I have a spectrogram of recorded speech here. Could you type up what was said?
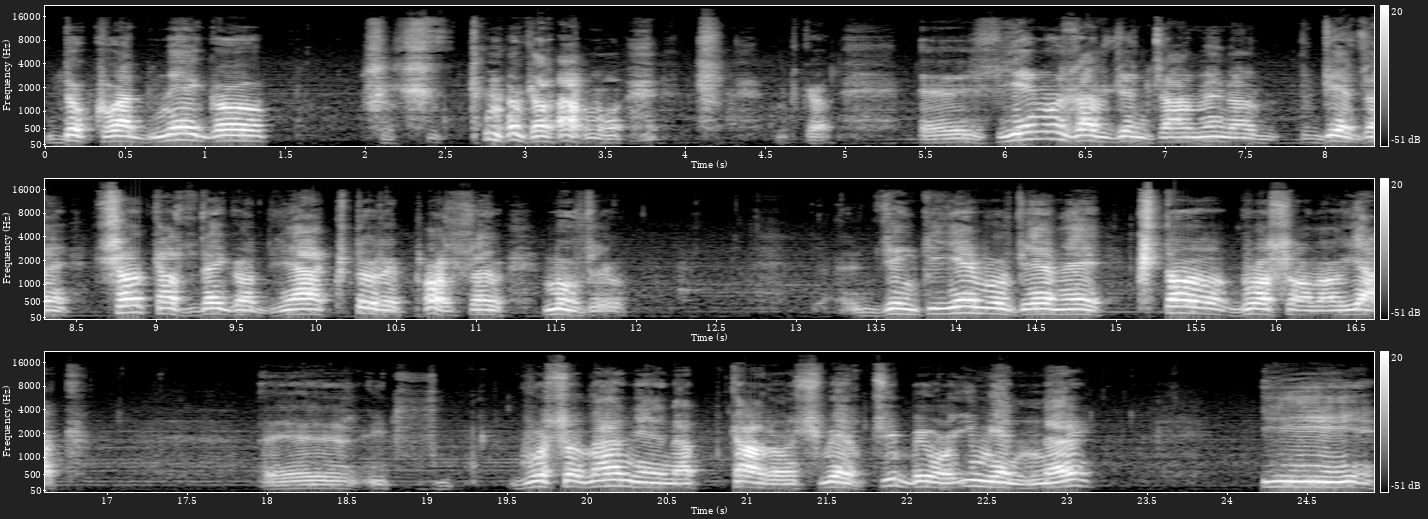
dokładnego stenogramu. Tylko, e, Jemu zawdzięczamy no, wiedzę, co każdego dnia, który poseł mówił. Dzięki niemu wiemy, kto głosował jak. E, Głosowanie nad karą śmierci było imienne i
